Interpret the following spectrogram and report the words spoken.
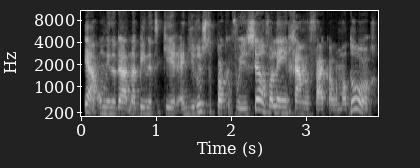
ja, om inderdaad naar binnen te keren en die rust te pakken voor jezelf. Alleen gaan we vaak allemaal door.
